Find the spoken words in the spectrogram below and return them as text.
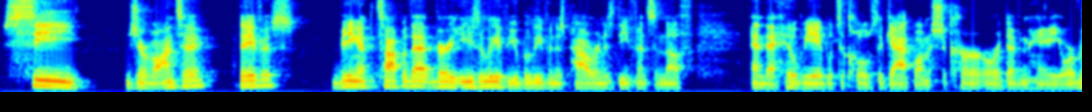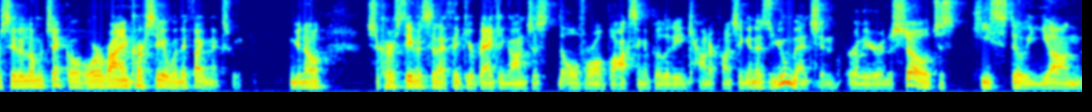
see Gervonta Davis being at the top of that very easily if you believe in his power and his defense enough, and that he'll be able to close the gap on a Shakur or a Devin Haney or Vasily Lomachenko or Ryan Garcia when they fight next week. You know, Shakur Stevenson, I think you're banking on just the overall boxing ability and counterpunching. And as you mentioned earlier in the show, just he's still young,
